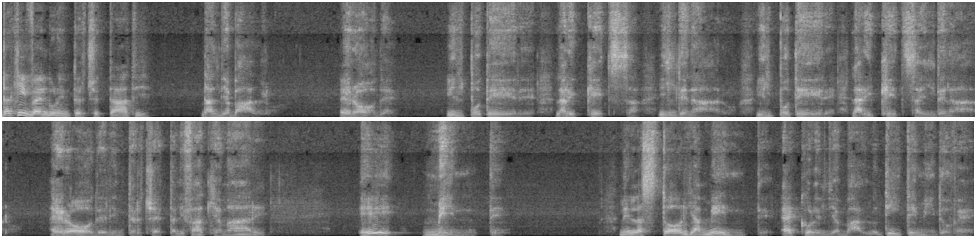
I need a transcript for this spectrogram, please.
da chi vengono intercettati? Dal diaballo. Erode, il potere, la ricchezza, il denaro, il potere, la ricchezza, il denaro. Erode li intercetta, li fa chiamare e mente. Nella storia mente, eccolo il diaballo, ditemi dov'è,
